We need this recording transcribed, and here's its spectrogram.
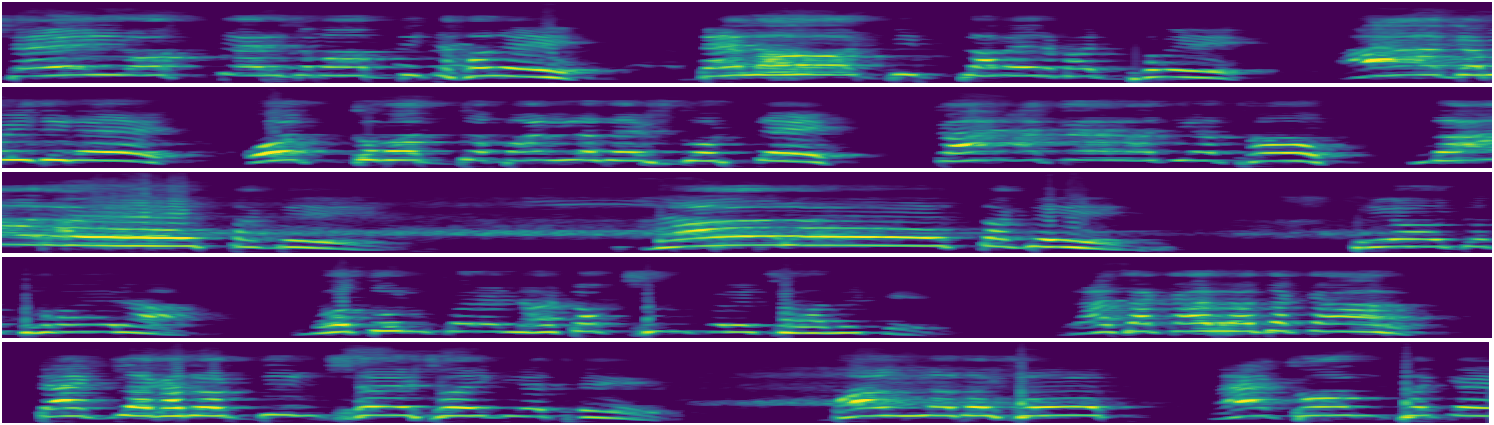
সেই রক্তের জবাব দিতে হলে ব্যালট বিপ্লবের মাধ্যমে আগামী দিনে ঐক্যবদ্ধ বাংলাদেশ করতে কারা কারা রাজি আছো প্রিয় নতুন করে নাটক শুরু করেছে অনেকে রাজাকার রাজাকার, ট্যাগ লাগানোর দিন শেষ হয়ে গিয়েছে। বাংলাদেশে এখন থেকে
